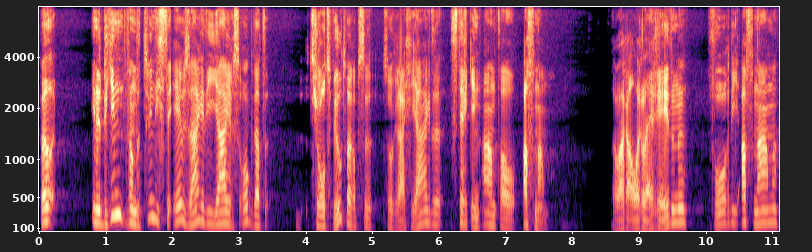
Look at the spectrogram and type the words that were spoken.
Wel, in het begin van de 20e eeuw zagen die jagers ook dat het groot wild waarop ze zo graag jaagden sterk in aantal afnam. Er waren allerlei redenen voor die afname.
